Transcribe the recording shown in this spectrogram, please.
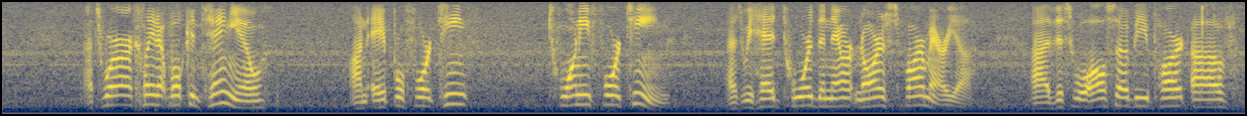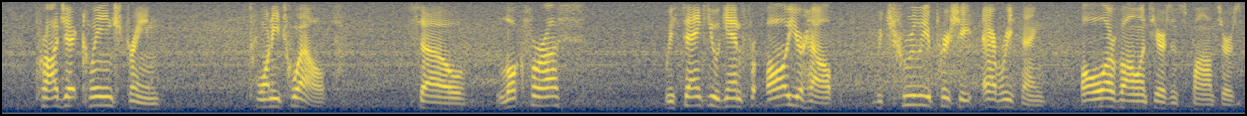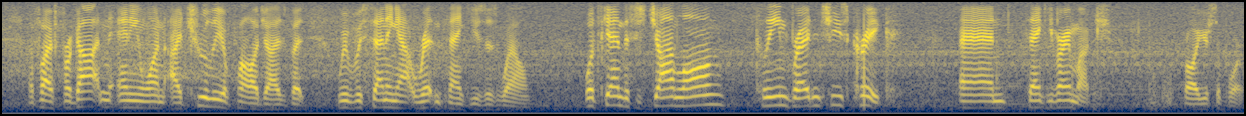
That's where our cleanup will continue on April 14th, 2014, as we head toward the Norris Farm area. Uh, this will also be part of Project Clean Stream 2012. So look for us We thank you again for all your help. We truly appreciate everything, all our volunteers and sponsors. If I've forgotten anyone, I truly apologize, but we'll be sending out written thank yous as well. Once again, this is John Long, Clean Bread and Cheese Creek, and thank you very much for all your support.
